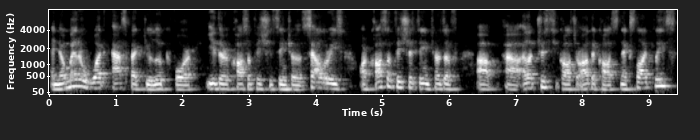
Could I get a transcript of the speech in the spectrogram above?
and no matter what aspect you look for, either cost efficiency in terms of salaries or cost efficiency in terms of uh, uh, electricity costs or other costs. Next slide, please.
